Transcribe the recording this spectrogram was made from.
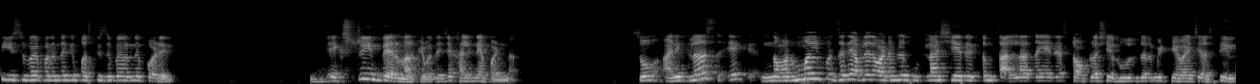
तीस रुपयापर्यंत की पस्तीस रुपयावरनं पडेल. एक्स्ट्रीम बेअर मार्केटमध्ये त्याच्याखाली नाही पडणार. सो आणि प्लस एक नॉर्मल जरी आपल्याला वाटत कुठला शेअर एकदम चालला नाही त्या स्टॉपला शेअर रूल जर मी ठेवायचे असतील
